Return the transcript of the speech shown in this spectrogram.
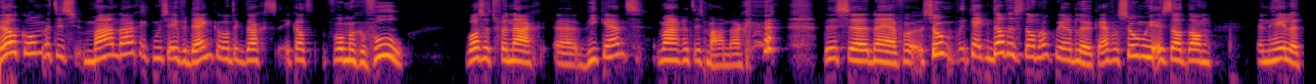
Welkom, het is maandag. Ik moest even denken, want ik dacht, ik had voor mijn gevoel was het vandaag uh, weekend, maar het is maandag. dus uh, nou ja, voor som, kijk, dat is dan ook weer het leuke. Hè? Voor sommigen is dat dan een hele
